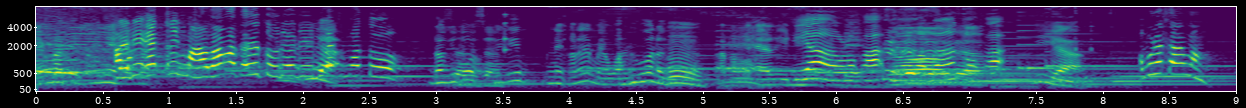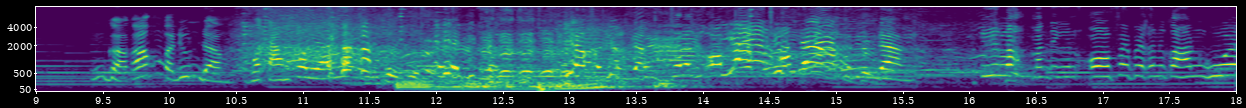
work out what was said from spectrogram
Hebat itu ini. Jadi catering mahal banget tadi tuh, udah di Iya. semua tuh. Udah gitu, ini pernikahannya mewah juga lagi. Hmm. Pakai LED. Iya loh kak, mewah banget loh kak. Iya. Kamu datang emang? Enggak kak, aku nggak diundang. Gua tampol ya. Iya gitu. Iya aku diundang. Iya aku diundang. Aku diundang. Gila, mantingin OV pengen nikahan gue.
